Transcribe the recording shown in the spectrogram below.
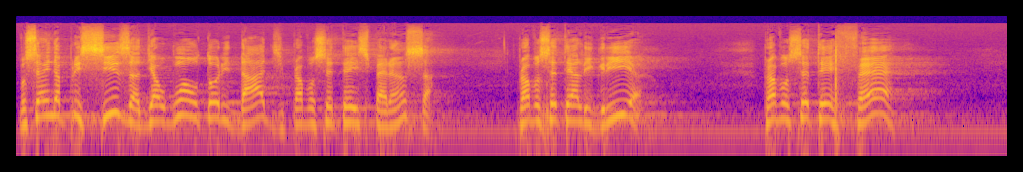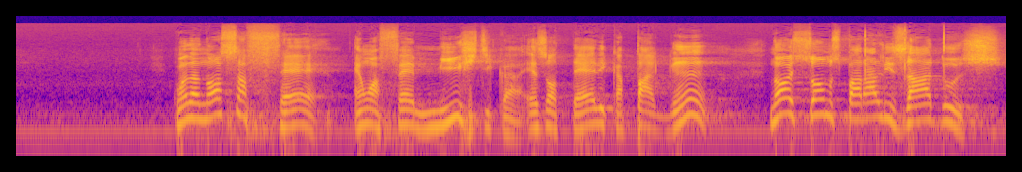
Você ainda precisa de alguma autoridade para você ter esperança? Para você ter alegria? Para você ter fé? Quando a nossa fé é uma fé mística, esotérica, pagã, nós somos paralisados.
